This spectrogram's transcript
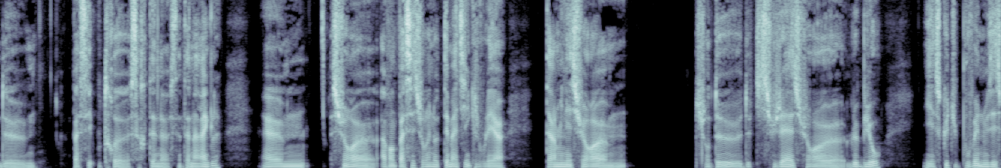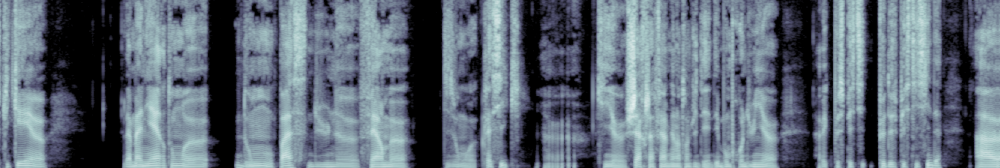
de passer outre certaines certaines règles. Euh, sur avant de passer sur une autre thématique, je voulais terminer sur sur deux, deux petits sujets sur le bio et est-ce que tu pouvais nous expliquer euh, la manière dont, euh, dont on passe d'une ferme, disons, classique, euh, qui cherche à faire bien entendu des, des bons produits avec peu, peu, de pesticides, à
